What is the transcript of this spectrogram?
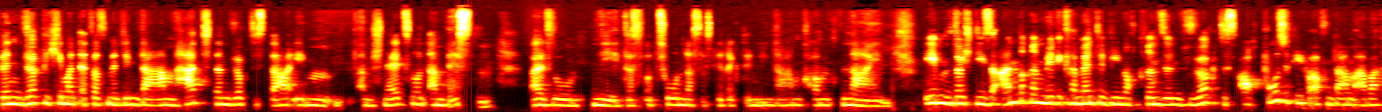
wenn wirklich jemand etwas mit dem Darm hat, dann wirkt es da eben am schnellsten und am besten. Also nee, das Ozon, dass das direkt in den Darm kommt, nein. Eben durch diese anderen Medikamente, die noch drin sind, wirkt es auch positiv auf den Darm, aber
